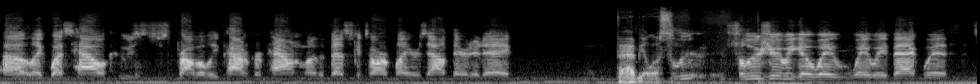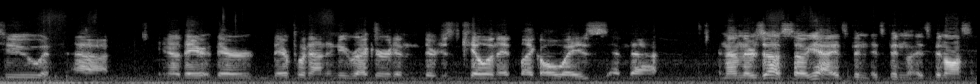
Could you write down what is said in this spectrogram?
uh, like Wes Hauch, who's just probably pound for pound one of the best guitar players out there today. Fabulous. Fallujah, we go way, way, way back with too, and uh, you know they're they're they're putting out a new record and they're just killing it like always, and uh, and then there's us. So yeah, it's been it's been it's been awesome.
